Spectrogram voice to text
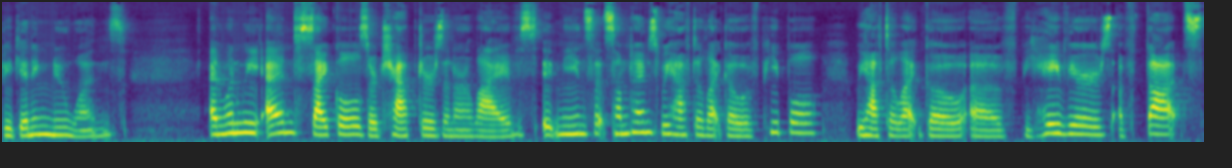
beginning new ones. And when we end cycles or chapters in our lives, it means that sometimes we have to let go of people, we have to let go of behaviors, of thoughts,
